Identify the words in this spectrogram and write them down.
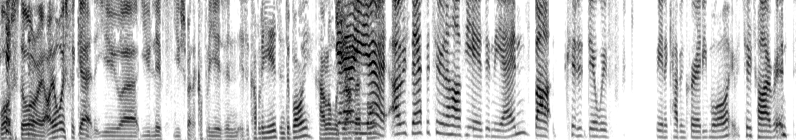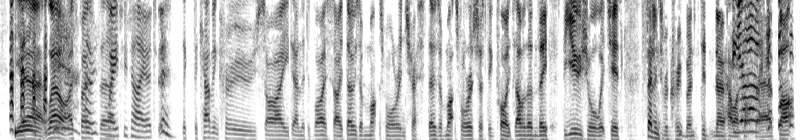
What a story! I always forget that you uh, you lived, you spent a couple of years in. Is it a couple of years in Dubai? How long was you out yeah, there yeah. I was there for two and a half years in the end, but couldn't deal with being a cabin crew anymore. It was too tiring. Yeah. Well, I I suppose was the, way too tired. the the cabin crew side and the Dubai side, those are much more interest. Those are much more interesting points, other than the the usual, which is fell into recruitment, didn't know how I got there, but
